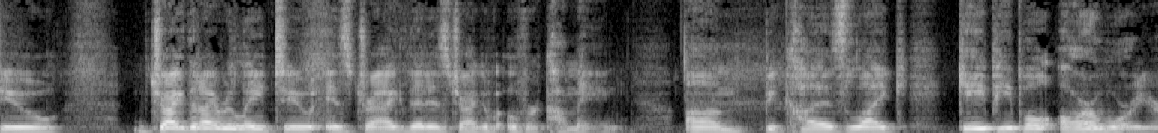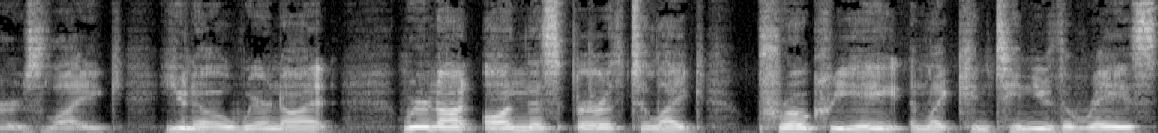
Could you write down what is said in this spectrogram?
to drag that I relate to is drag that is drag of overcoming um because like gay people are warriors. Like, you know, we're not we're not on this earth to like procreate and like continue the race.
